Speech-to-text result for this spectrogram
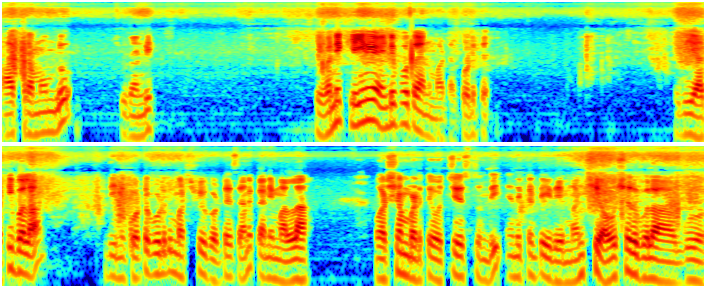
ఆ క్రమంలో చూడండి. ఇవన్నీ క్లీన్గా ఎండిపోతాయి అన్నమాట కొడితే. ఇది అతిబల దీన్ని కొట్టకూడదు మర్చిపోయి కొట్టేశాను కానీ మళ్ళా వర్షం పడితే వచ్చేస్తుంది. ఎందుకంటే ఇది మంచి ఔషధ గుణ గు-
